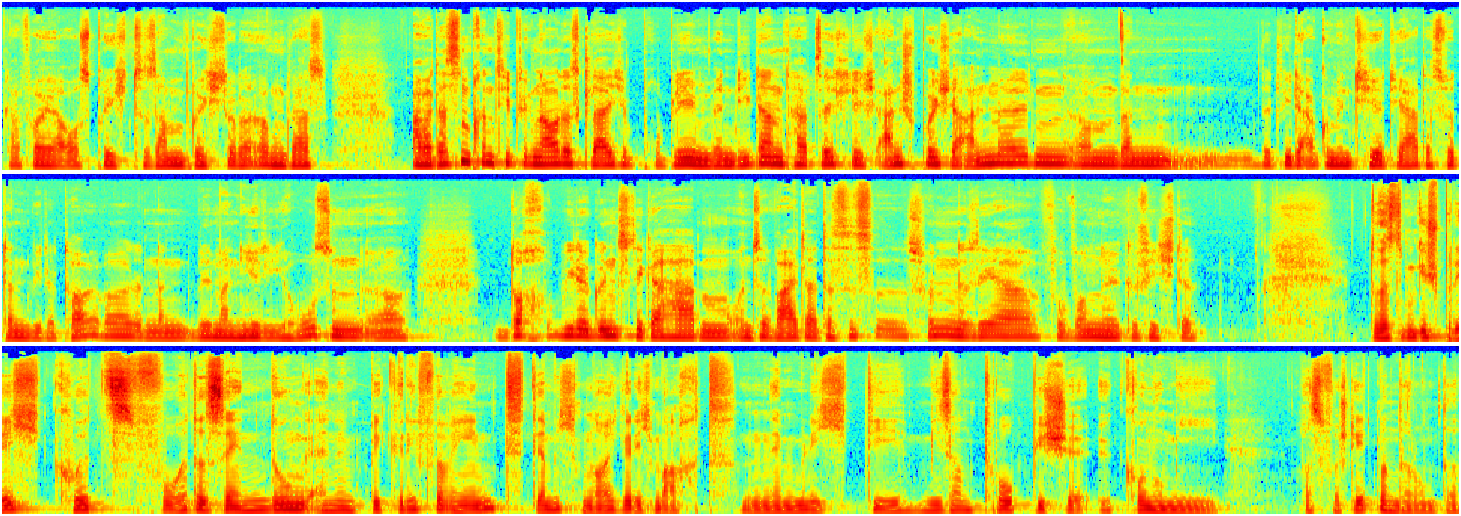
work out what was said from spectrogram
da Feuer ausbricht, zusammenbricht oder irgendwas. Aber das ist im Prinzip genau das gleiche Problem. Wenn die dann tatsächlich Ansprüche anmelden, ähm, dann wird wieder argumentiert, ja, das wird dann wieder teurer, dann will man hier die Hosen äh, doch wieder günstiger haben und so weiter. Das ist äh, schon eine sehr verworrene Geschichte. Du hast im Gespräch kurz vor der Sendung einen Begriff erwähnt, der mich neugierig macht, nämlich die misanthropische Ökonomie. Was versteht man darunter?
